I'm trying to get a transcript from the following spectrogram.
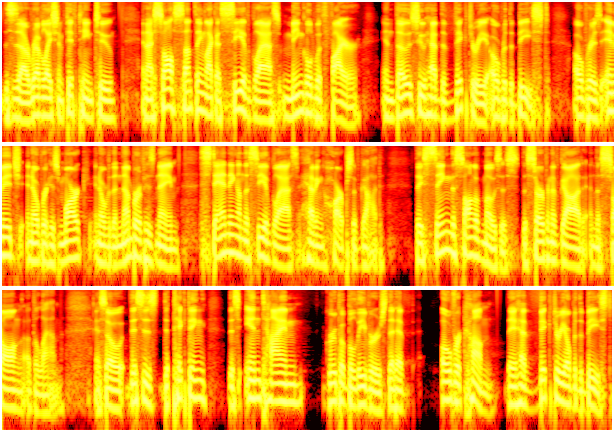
This is uh, Revelation 15 2. And I saw something like a sea of glass mingled with fire, and those who have the victory over the beast over his image and over his mark and over the number of his name, standing on the sea of glass, having harps of God. They sing the song of Moses, the servant of God, and the song of the Lamb. And so this is depicting this end time group of believers that have overcome, they have victory over the beast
